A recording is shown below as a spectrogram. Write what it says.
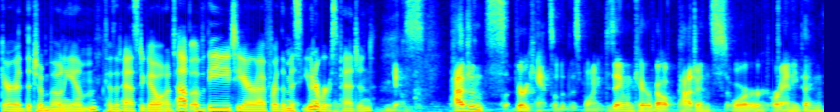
guard the Jumbonium because it has to go on top of the tiara for the Miss Universe pageant. Yes. Pageants very canceled at this point. Does anyone care about pageants or or anything?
